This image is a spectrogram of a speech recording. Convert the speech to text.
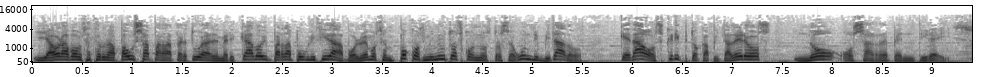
Y ahora vamos a hacer una pausa para la apertura del mercado y para la publicidad. Volvemos en pocos minutos con nuestro segundo invitado. Quedaos criptocapitaleros, no os arrepentiréis.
